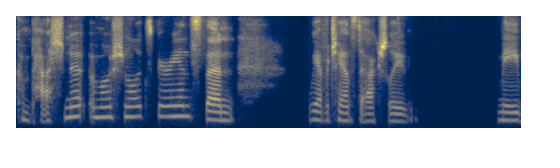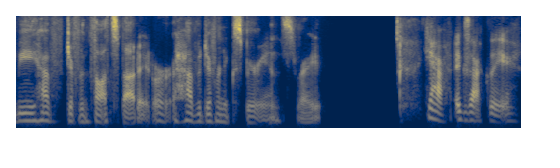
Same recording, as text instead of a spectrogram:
compassionate emotional experience, then we have a chance to actually maybe have different thoughts about it or have a different experience, right? Yeah, exactly.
